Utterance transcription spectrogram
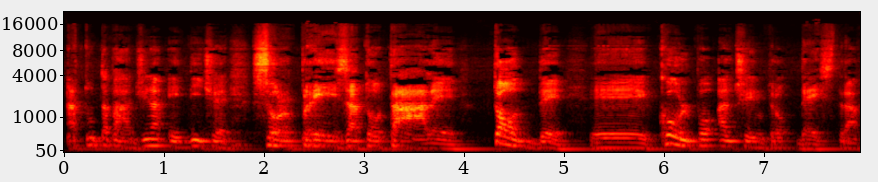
a tutta pagina e dice sorpresa totale, Todde, eh, colpo al centro-destra.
